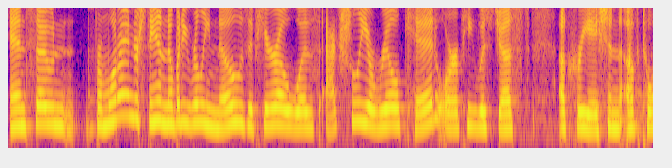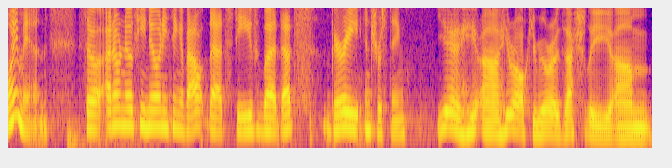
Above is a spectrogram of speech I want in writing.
And so, from what I understand, nobody really knows if Hiro was actually a real kid or if he was just a creation of Toyman. So, I don't know if you know anything about that, Steve, but that's very interesting. Yeah, he, uh, Hiro Okamura is actually, um,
